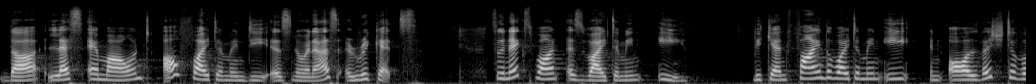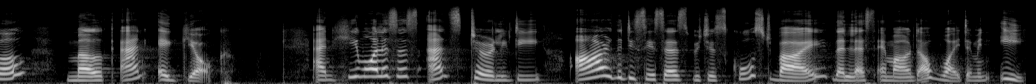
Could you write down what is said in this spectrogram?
the less amount of vitamin D is known as rickets. So the next one is vitamin E. We can find the vitamin E in all vegetable, milk and egg yolk. And hemolysis and sterility are the diseases which is caused by the less amount of vitamin E.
